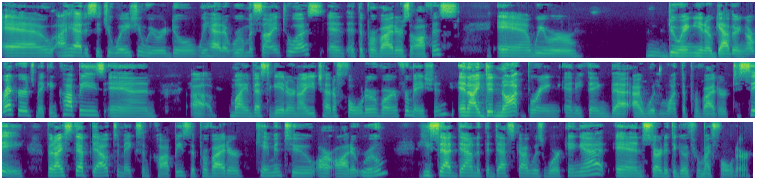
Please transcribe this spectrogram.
And i had a situation we were doing we had a room assigned to us at, at the provider's office and we were doing you know gathering our records making copies and uh, my investigator and I each had a folder of our information. And I did not bring anything that I wouldn't want the provider to see, but I stepped out to make some copies. The provider came into our audit room. He sat down at the desk I was working at and started to go through my folder.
